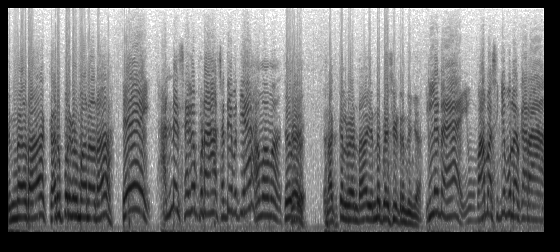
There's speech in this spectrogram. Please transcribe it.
என்னடா கருப்பர்கள் மாநாடா? ஏய் அண்ணன் சிகப்புடா சட்டைய பத்தியா? ஆமா ஆமா நக்கல் வேண்டாம் என்ன பேசிட்டு இருந்தீங்க? இல்லண்ணே இவன் மாமா சிங்கப்பூர்ல இருக்காராம்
